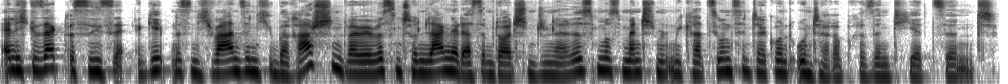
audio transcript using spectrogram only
Ehrlich gesagt ist dieses Ergebnis nicht wahnsinnig überraschend, weil wir wissen schon lange, dass im deutschen Journalismus Menschen mit Migrationshintergrund unterrepräsentiert sind.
